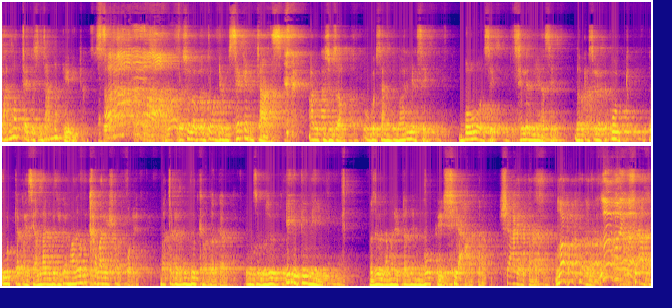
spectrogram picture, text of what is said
জান্নাত চাইতেছে, জান্নাত কে রসুল্লাহ বলেন, তোমার জন্য সেকেন্ড চান্স আরও কিছু চাও? ও বলছে, আমার তো বাড়ি আছে, বউ আছে, ছেলে মেয়ে আছে, দরকার ছিল একটা উট উটটা পাইছে লাগবে কি করে, মাঝে মধ্যে খাবারের শখ পড়ে, বাচ্চাটার দুধ খাওয়া দরকার। বলছে, হুজুর, এই হুজুর আমার একটা দেন বকরি শিয়াতা শিয়াতা আল্লাহু আকবার। বলেন। শিয়াতা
